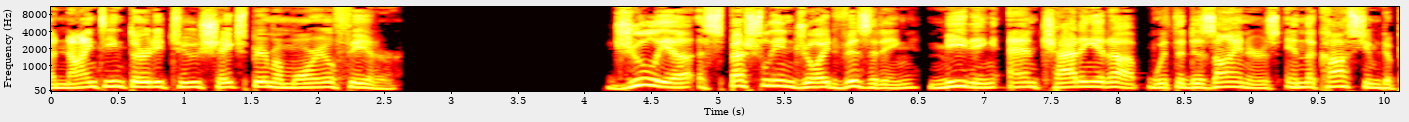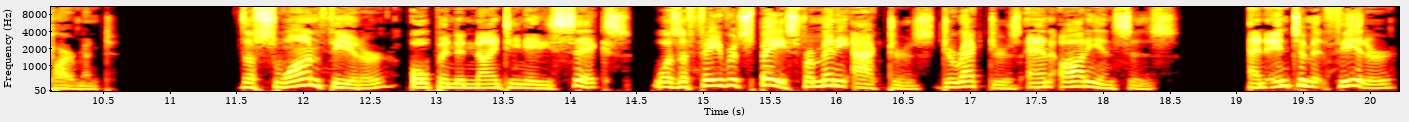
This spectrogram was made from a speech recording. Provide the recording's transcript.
the 1932 Shakespeare Memorial Theater. Julia especially enjoyed visiting, meeting, and chatting it up with the designers in the costume department. The Swan Theater, opened in 1986, was a favorite space for many actors, directors, and audiences. An intimate theater,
